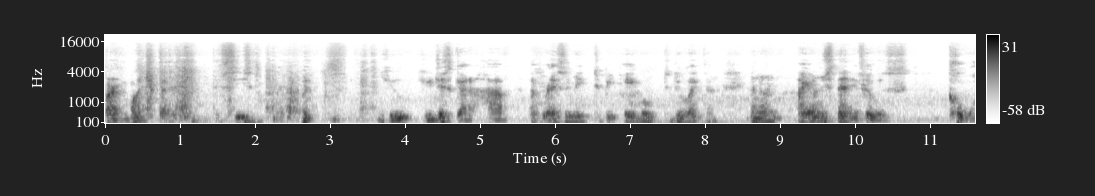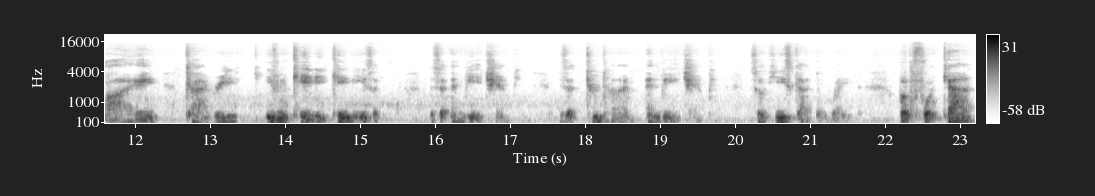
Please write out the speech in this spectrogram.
are a much better team this season. But you you just gotta have a resume to be able to do like that. And I understand if it was Kawhi, Kyrie, even KD. KD is a is an NBA champion. He's a two-time NBA champion, so he's got the right. But for KAT,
